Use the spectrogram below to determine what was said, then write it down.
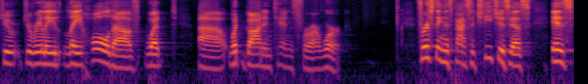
to, to really lay hold of what, uh, what God intends for our work. First thing this passage teaches us is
